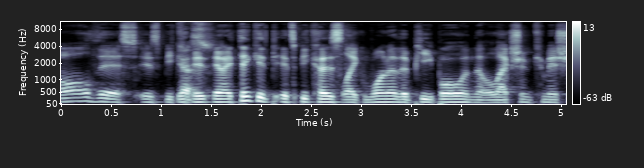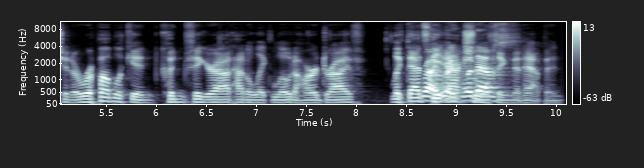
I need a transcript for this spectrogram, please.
all this is because yes. and i think it, it's because like one of the people in the election commission a republican couldn't figure out how to like load a hard drive like that's right, the right. actual well, that was, thing that happened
